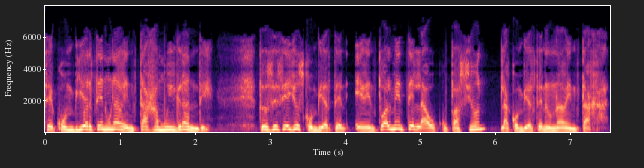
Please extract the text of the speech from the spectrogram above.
se convierte en una ventaja muy grande. Entonces ellos convierten eventualmente la ocupación, la convierten en una ventaja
